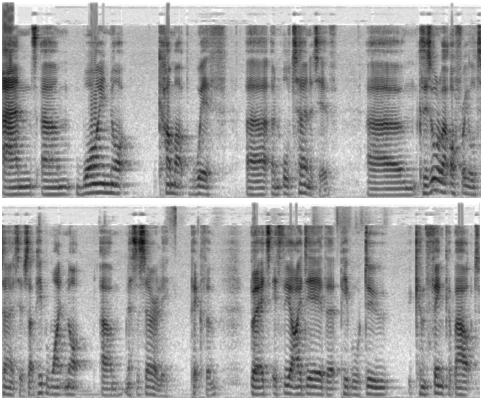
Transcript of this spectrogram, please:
and um, why not come up with uh, an alternative because it's all about offering alternatives. Like people might not um, necessarily pick them, but it's it's the idea that people do can think about.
